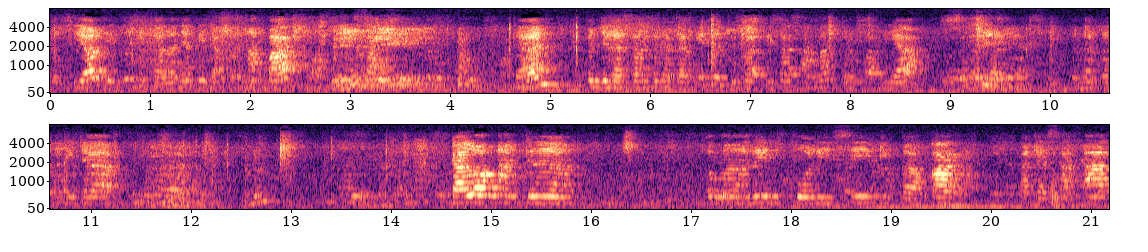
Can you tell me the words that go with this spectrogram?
Sosial itu segalanya tidak pernah pasti. Dan penjelasan terhadap itu juga bisa sangat bervaria bervariasi. Benar atau tidak? Hmm? Kalau ada kemarin polisi dibakar pada saat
